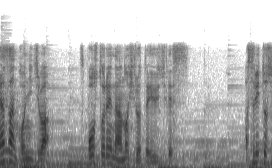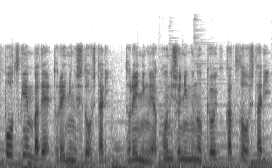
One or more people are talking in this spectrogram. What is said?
皆さんこんにちは。スポーツトレーナーの広田裕二です。アスリートスポーツ現場でトレーニング指導したりトレーニングやコンディショニングの教育活動をしたり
